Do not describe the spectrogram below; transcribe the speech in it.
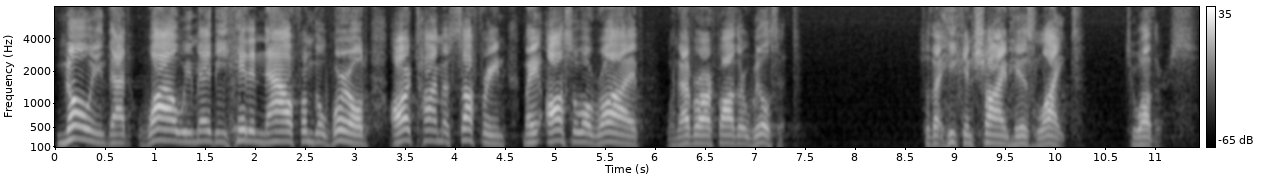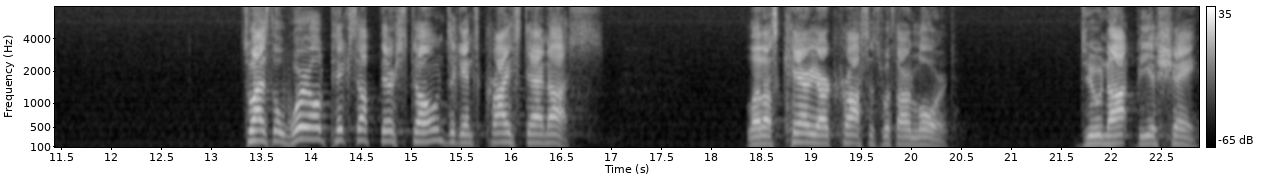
Knowing that while we may be hidden now from the world, our time of suffering may also arrive whenever our Father wills it, so that He can shine His light to others. So, as the world picks up their stones against Christ and us, let us carry our crosses with our Lord do not be ashamed.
